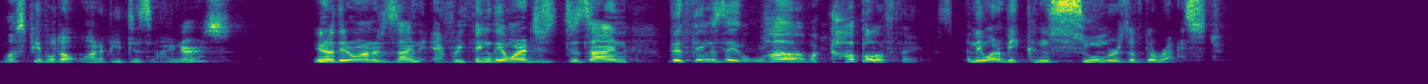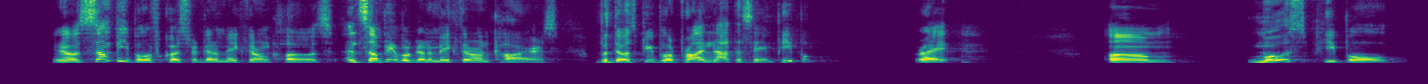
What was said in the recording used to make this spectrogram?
Most people don't want to be designers. You know, they don't want to design everything. They want to just design the things they love, a couple of things. And they want to be consumers of the rest. You know, some people, of course, are going to make their own clothes, and some people are going to make their own cars, but those people are probably not the same people, right? Um, most people,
